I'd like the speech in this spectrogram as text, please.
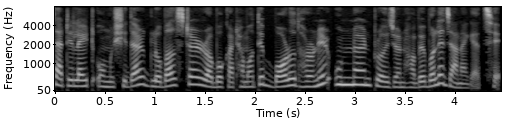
স্যাটেলাইট অংশীদার গ্লোবাল স্টার রবকাঠামোতে বড় ধরনের উন্নয়ন প্রয়োজন হবে বলে জানা গেছে।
